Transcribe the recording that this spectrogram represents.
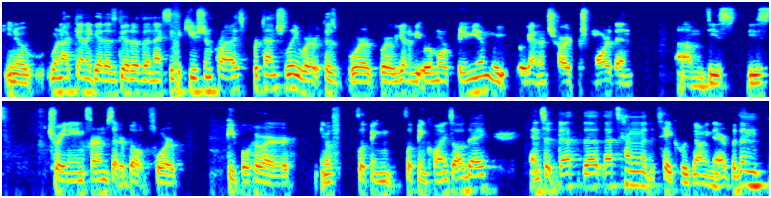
You know, we're not going to get as good of an execution price potentially, because we're, we're, going to be we're more premium. We, we're going to charge more than um, these these trading firms that are built for people who are you know flipping flipping coins all day and so that, that that's kind of the take we're going there but then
